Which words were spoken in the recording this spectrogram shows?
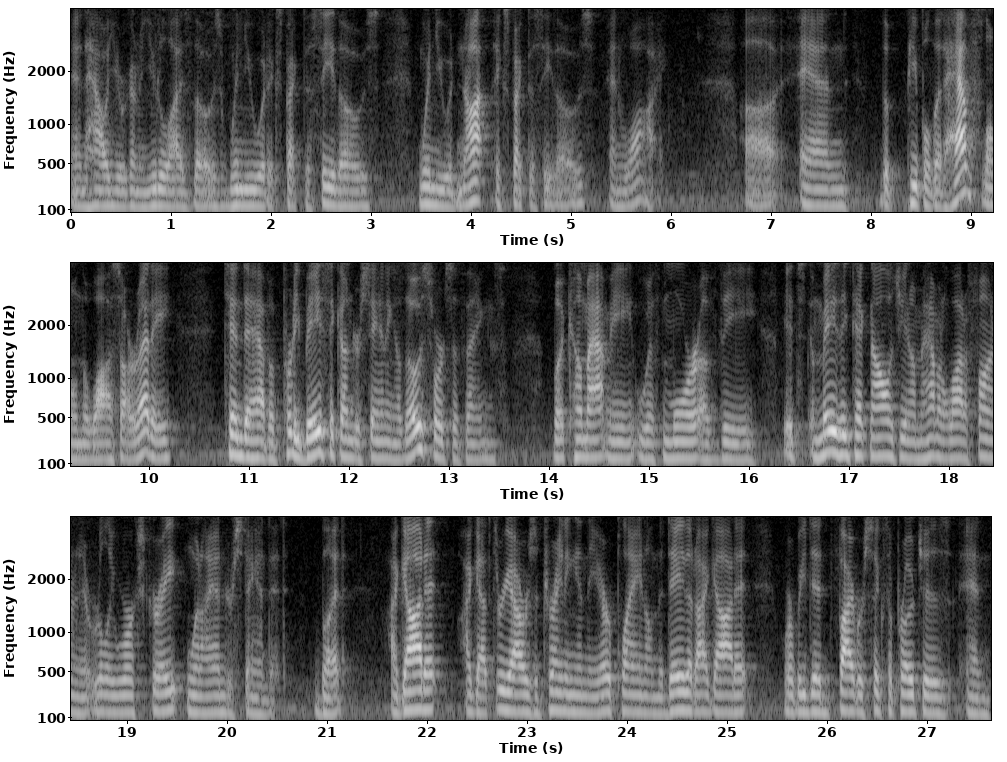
and how you're going to utilize those, when you would expect to see those, when you would not expect to see those, and why. Uh, and the people that have flown the WAAS already tend to have a pretty basic understanding of those sorts of things, but come at me with more of the, it's amazing technology and I'm having a lot of fun and it really works great when I understand it. But I got it, I got three hours of training in the airplane on the day that I got it, where we did five or six approaches and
